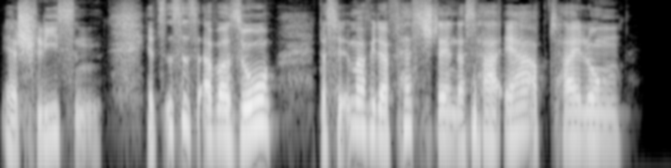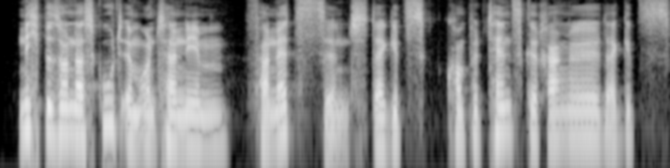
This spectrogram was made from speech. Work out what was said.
erschließen. Jetzt ist es aber so, dass wir immer wieder feststellen, dass HR-Abteilungen nicht besonders gut im Unternehmen vernetzt sind. Da gibt's Kompetenzgerangel, da gibt's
